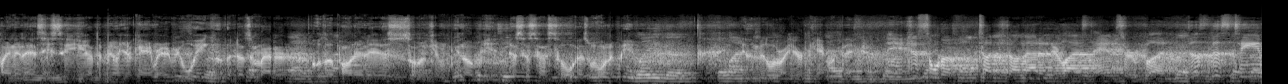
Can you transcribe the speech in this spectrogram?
Playing in the SEC, you have to be on your game every week. It doesn't matter who the opponent is, so we can, you know, be as successful as we want to be. In the middle right here, camera back. You just sort of touched on that in your last answer, but does this team,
